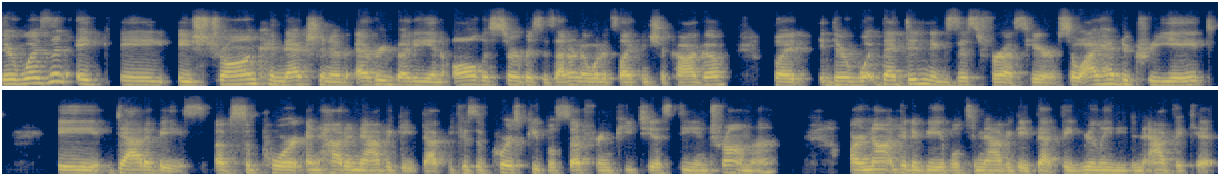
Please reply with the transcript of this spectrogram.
There wasn't a, a a strong connection of everybody and all the services. I don't know what it's like in Chicago, but there what that didn't exist for us here. So I had to create a database of support and how to navigate that because of course people suffering ptsd and trauma are not going to be able to navigate that. They really need an advocate.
